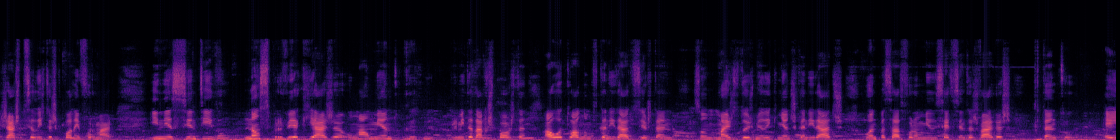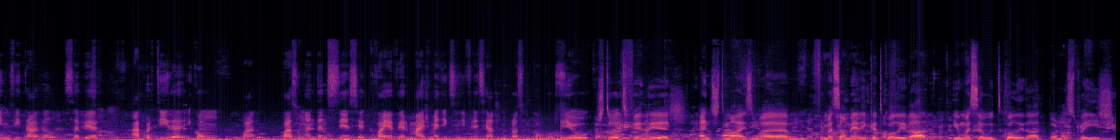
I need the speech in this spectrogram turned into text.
já especialistas que podem formar. E, nesse sentido, não se prevê que haja um aumento que permita dar resposta ao atual número de candidatos. Este ano são mais de 2.500 candidatos, o ano passado foram 1.700 vagas, portanto, é inevitável saber à partida e com qua- quase um ano de antecedência que vai haver mais médicos indiferenciados no próximo concurso. Eu estou a defender, antes de mais, uma hum, formação médica de qualidade e uma saúde de qualidade para o nosso país.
